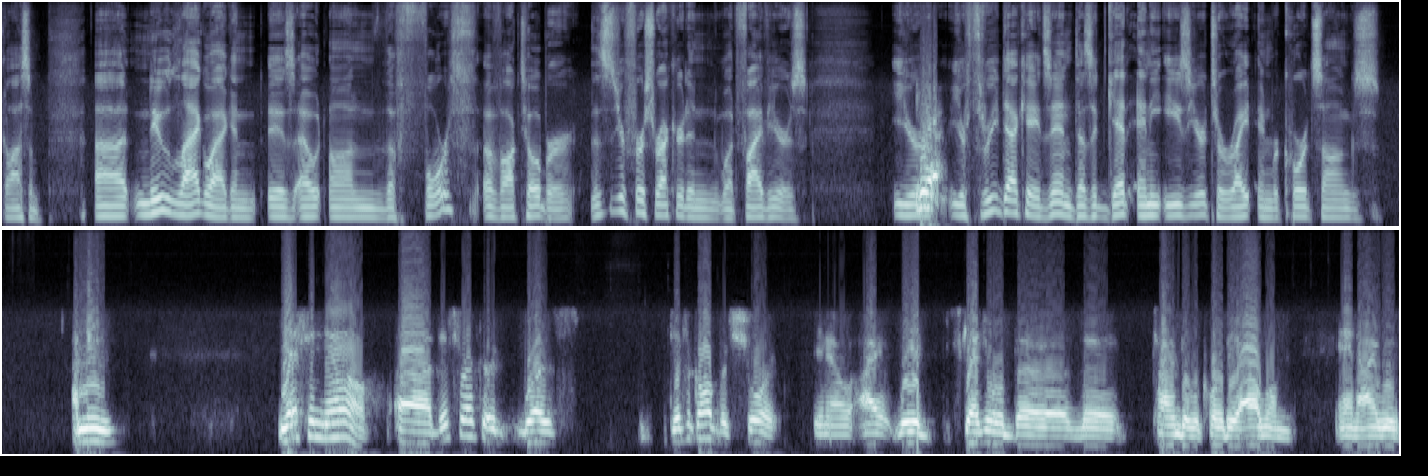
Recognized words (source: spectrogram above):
Awesome. Uh, new Lagwagon is out on the 4th of October. This is your first record in, what, five years? You're, yeah. you're three decades in. Does it get any easier to write and record songs? I mean, yes and no. Uh, this record was difficult but short. You know, I we had scheduled the the time to record the album, and I was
